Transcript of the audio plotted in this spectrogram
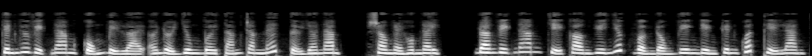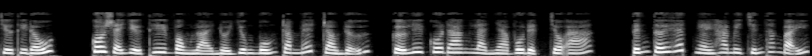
kình ngư Việt Nam cũng bị loại ở nội dung bơi 800m tự do nam. Sau ngày hôm nay, đoàn Việt Nam chỉ còn duy nhất vận động viên Điền Kinh Quách Thị Lan chưa thi đấu. Cô sẽ dự thi vòng loại nội dung 400m trào nữ, cự ly cô đang là nhà vô địch châu Á. Tính tới hết ngày 29 tháng 7,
